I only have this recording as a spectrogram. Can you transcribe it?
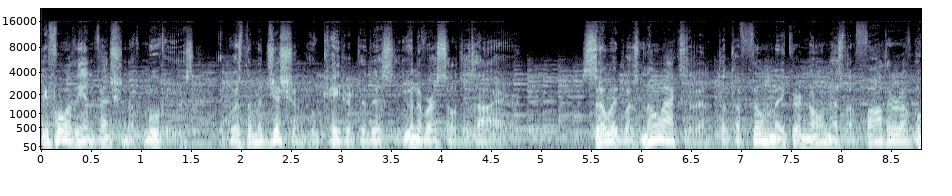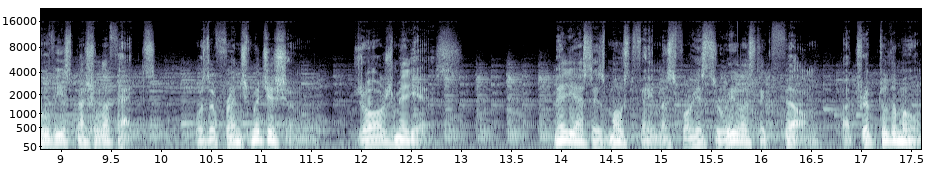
Before the invention of movies, it was the magician who catered to this universal desire. So it was no accident that the filmmaker known as the father of movie special effects was a French magician, Georges Méliès. Méliès is most famous for his surrealistic film, A Trip to the Moon.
